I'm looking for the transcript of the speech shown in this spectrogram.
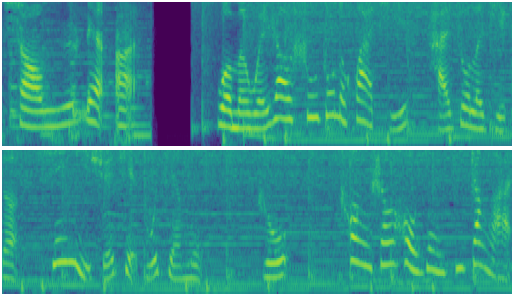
小于恋爱。我们围绕书中的话题，还做了几个心理学解读节目，如创伤后应激障碍、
